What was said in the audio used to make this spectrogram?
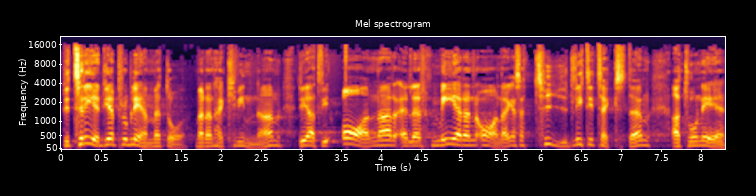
Det tredje problemet då med den här kvinnan det är att vi anar, eller mer än anar, ganska tydligt i texten att hon är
